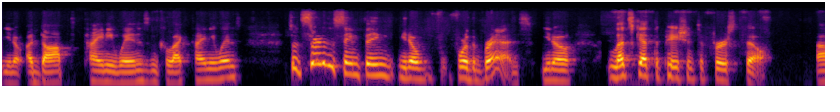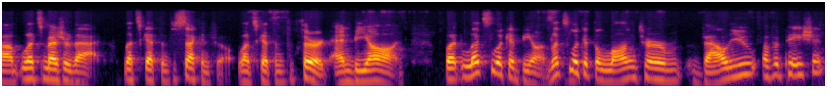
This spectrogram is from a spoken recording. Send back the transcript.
you know, adopt tiny wins and collect tiny wins. So it's sort of the same thing, you know, f- for the brands. You know, let's get the patient to first fill um, let's measure that. Let's get them to second fill. Let's get them to third and beyond. But let's look at beyond. Let's look at the long term value of a patient.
